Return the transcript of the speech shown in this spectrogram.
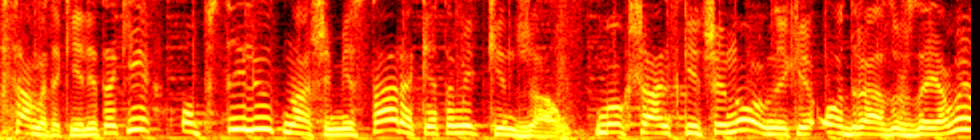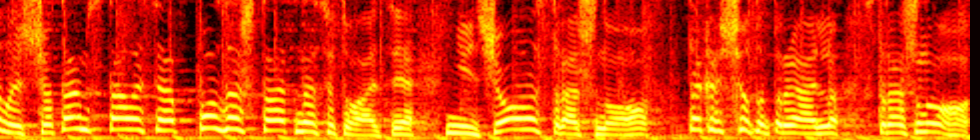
Саме такі літаки обстрілюють наші міста ракетами кінжал. Мокшанські чиновники одразу ж заявили, що там сталася позаштатна ситуація. Нічого страшного. Так а що тут реально страшного?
